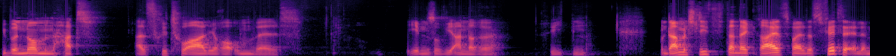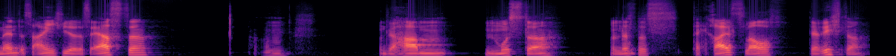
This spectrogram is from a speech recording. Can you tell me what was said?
übernommen hat als Ritual ihrer Umwelt. Ebenso wie andere Riten. Und damit schließt sich dann der Kreis, weil das vierte Element ist eigentlich wieder das erste. Und wir haben ein Muster und das ist der Kreislauf der Richter.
